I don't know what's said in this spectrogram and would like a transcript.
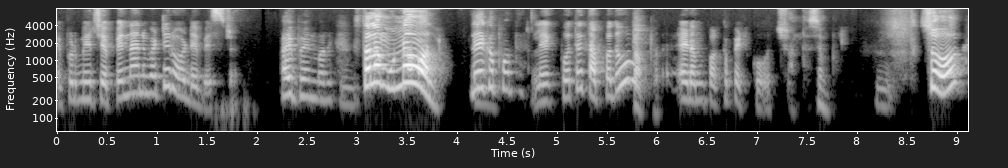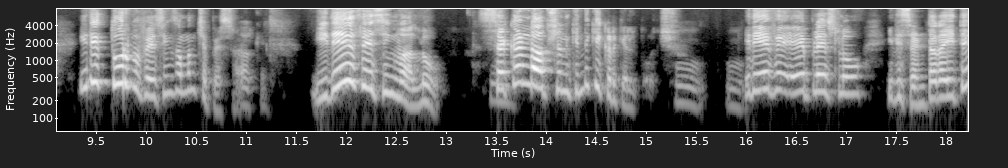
ఇప్పుడు మీరు చెప్పిన దాన్ని బట్టి రోడ్డే బెస్ట్. అయిపోయింది మరి. స్థలం ఉన్నవాళ్ళు లేకపోతే? లేకపోతే తప్పదు. ఎడం పక్క పెట్టుకోవచ్చు. అంత సింపుల్. సో ఇది తూర్పు ఫేసింగ్ సంబంధించి చెప్పేస్తాను ఓకే. ఇదే ఫేసింగ్ వాళ్ళు సెకండ్ ఆప్షన్ కిందకి ఇక్కడికి వెళ్ళిపోవచ్చు ఇది ఏ ఏ ప్లేస్లో ఇది సెంటర్ అయితే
